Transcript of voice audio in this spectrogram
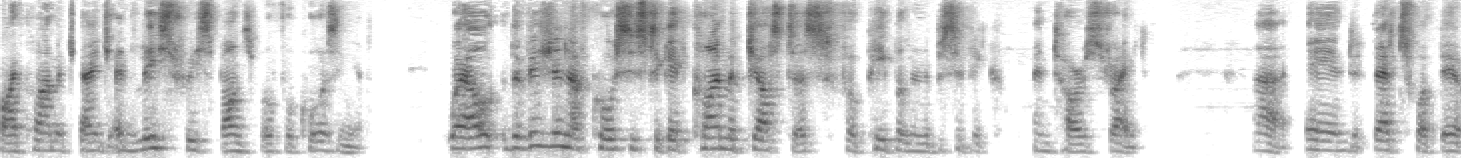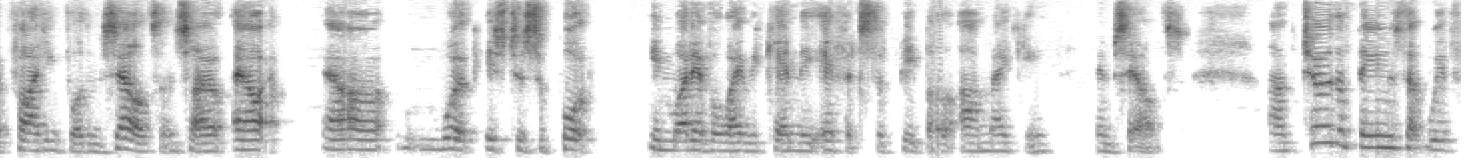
by climate change and least responsible for causing it. Well, the vision, of course, is to get climate justice for people in the Pacific and Torres Strait. Uh, and that's what they're fighting for themselves. And so our, our work is to support in whatever way we can the efforts that people are making themselves. Um, two of the things that we've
